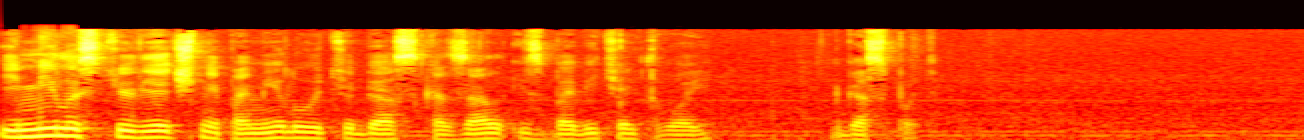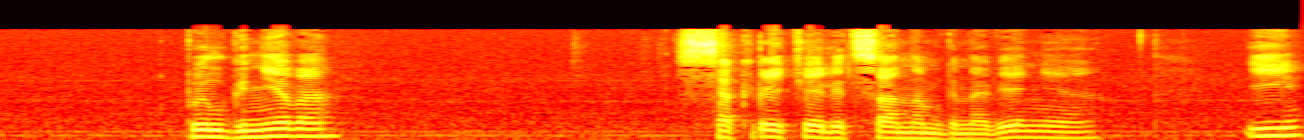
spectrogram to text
и милостью вечной помилую тебя, сказал Избавитель твой, Господь пыл гнева, сокрытие лица на мгновение и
